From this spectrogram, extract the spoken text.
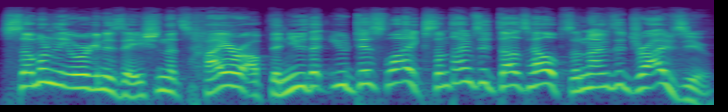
someone in the organization that's higher up than you that you dislike. Sometimes it does help. Sometimes it drives you.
